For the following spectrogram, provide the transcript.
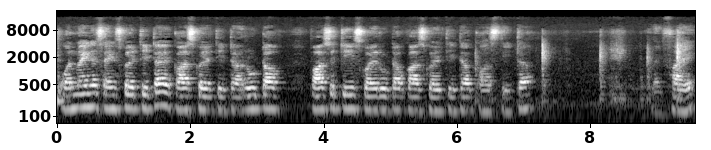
1 minus sine square theta cos square theta root of positive square root of cos square theta cos theta by 5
